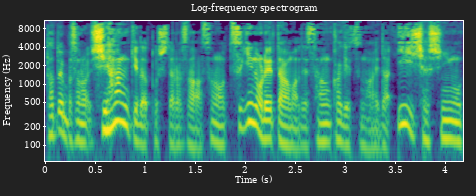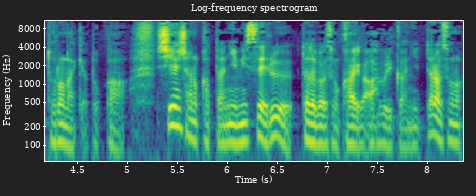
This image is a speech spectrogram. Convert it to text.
例えばその四半期だとしたらさ、その次のレターまで3ヶ月の間、いい写真を撮らなきゃとか、支援者の方に見せる、例えばその海外アフリカに行ったら、その、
